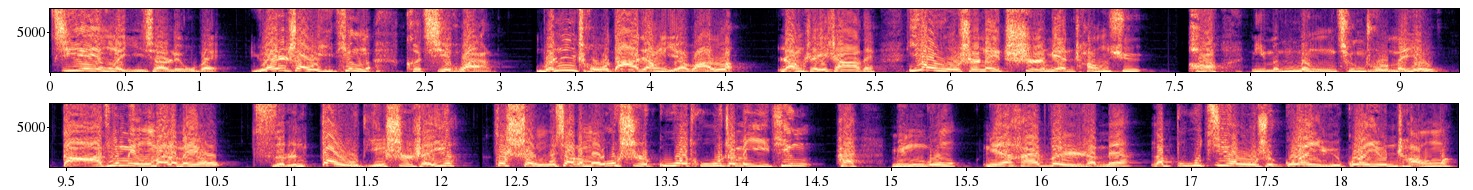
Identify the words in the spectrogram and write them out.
接应了一下刘备。袁绍一听啊，可气坏了，文丑大将也完了，让谁杀的？又是那赤面长须。好，你们弄清楚了没有？打听明白了没有？此人到底是谁呀？他手下的谋士郭图这么一听，嗨，明公，您还问什么呀？那不就是关羽关云长吗？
